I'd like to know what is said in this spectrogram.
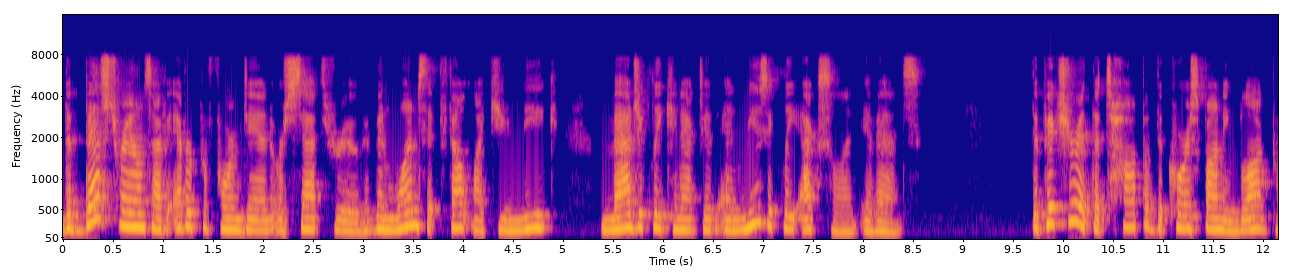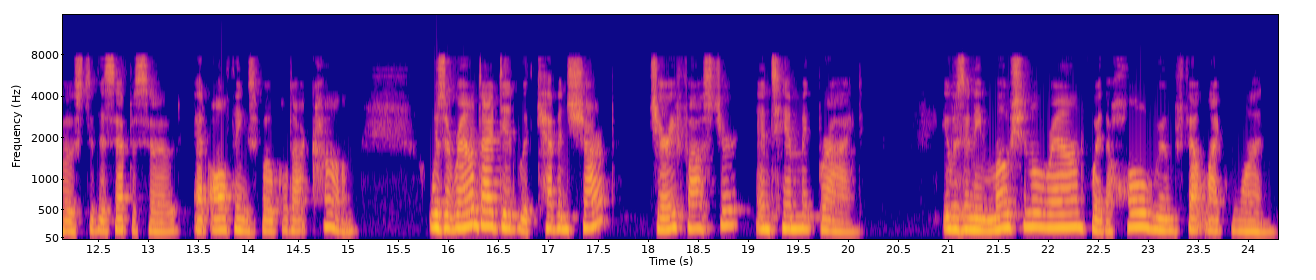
The best rounds I've ever performed in or sat through have been ones that felt like unique, magically connected, and musically excellent events. The picture at the top of the corresponding blog post to this episode at allthingsvocal.com was a round I did with Kevin Sharp, Jerry Foster, and Tim McBride. It was an emotional round where the whole room felt like one.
